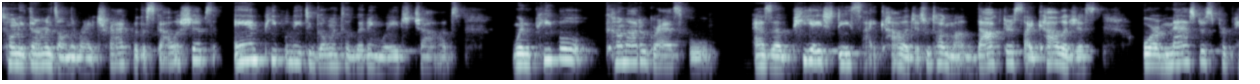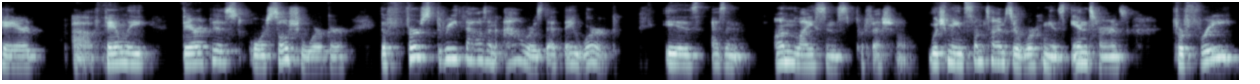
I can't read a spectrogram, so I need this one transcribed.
Tony Thurmond's on the right track with the scholarships, and people need to go into living wage jobs when people come out of grad school as a PhD psychologist, we're talking about doctor, psychologist, or a master's prepared uh, family therapist or social worker, the first 3,000 hours that they work is as an unlicensed professional, which means sometimes they're working as interns for free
